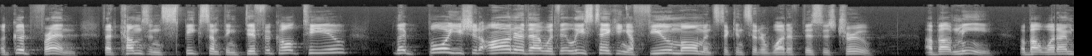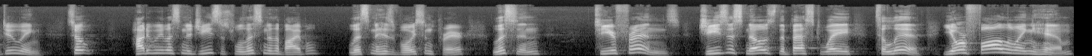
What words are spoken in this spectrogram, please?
a good friend that comes and speaks something difficult to you, like, boy, you should honor that with at least taking a few moments to consider what if this is true about me, about what I'm doing. So, how do we listen to Jesus? Well, listen to the Bible, listen to his voice in prayer, listen to your friends. Jesus knows the best way to live. Your following him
